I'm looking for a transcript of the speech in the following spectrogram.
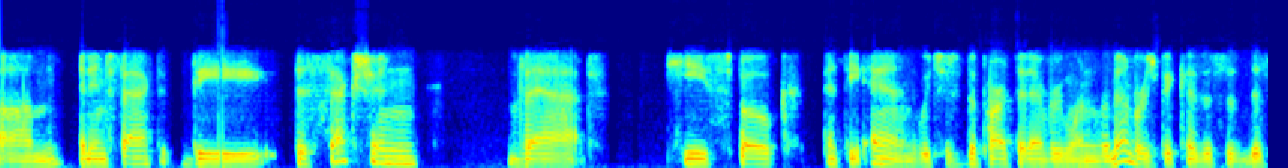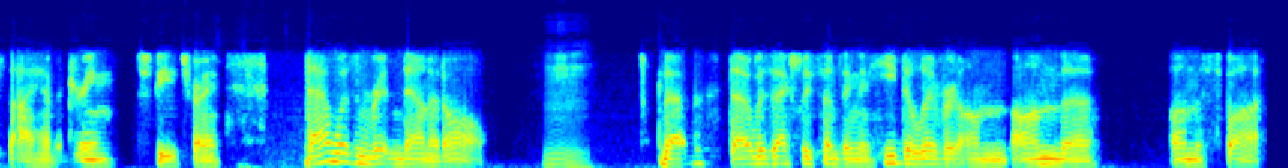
Um, and in fact, the the section that he spoke at the end, which is the part that everyone remembers because this is this "I Have a Dream" speech, right? That wasn't written down at all. hmm. That that was actually something that he delivered on on the on the spot.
